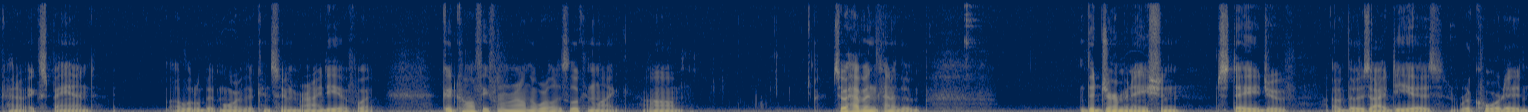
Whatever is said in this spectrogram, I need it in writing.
kind of expand a little bit more of the consumer idea of what good coffee from around the world is looking like. Um, so having kind of the the germination stage of of those ideas recorded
